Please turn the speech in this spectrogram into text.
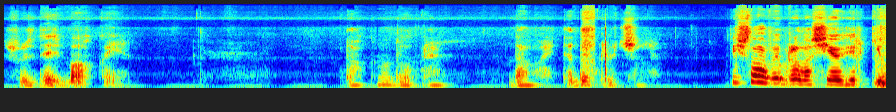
Щось десь бахкає. Так, ну добре. Давайте до включення. Пішла, вибрала ще огірків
